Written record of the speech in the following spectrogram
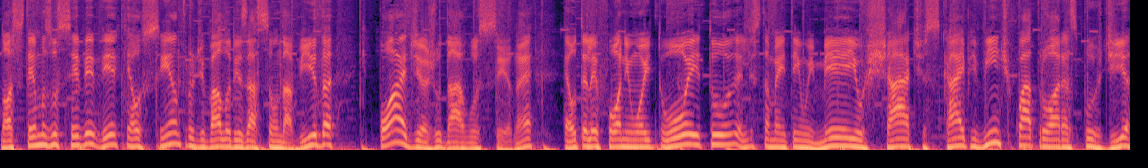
nós temos o CVV, que é o Centro de Valorização da Vida, que pode ajudar você, né? É o telefone 188, eles também têm um e-mail, chat, Skype, 24 horas por dia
